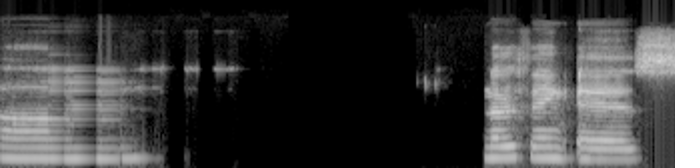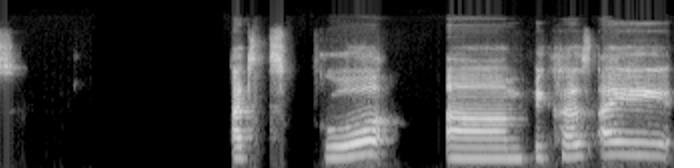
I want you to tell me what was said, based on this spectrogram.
Um, another thing is at school, um, because I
